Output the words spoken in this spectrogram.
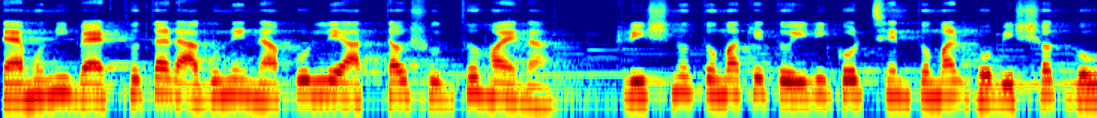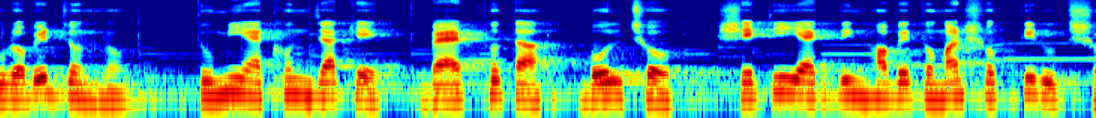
তেমনি ব্যর্থতার আগুনে না পড়লে আত্মাও শুদ্ধ হয় না। কৃষ্ণ তোমাকে তৈরি করছেন তোমার ভবিষ্যৎ গৌরবের জন্য। তুমি এখন যাকে ব্যর্থতা বলছ, সেটি একদিন হবে তোমার শক্তির উৎস।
